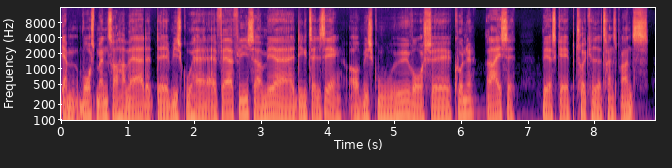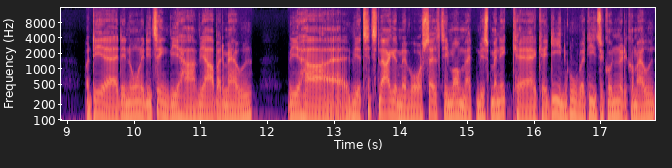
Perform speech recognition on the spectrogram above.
Jamen, vores mantra har været, at øh, vi skulle have færre fliser og mere digitalisering, og vi skulle øge vores øh, kunderejse ved at skabe tryghed og transparens. Og det er, det er nogle af de ting, vi har, vi arbejdet med herude. Vi har, øh, vi har tit snakket med vores salgsteam om, at hvis man ikke kan, kan give en god værdi til kunden, når de kommer herud,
